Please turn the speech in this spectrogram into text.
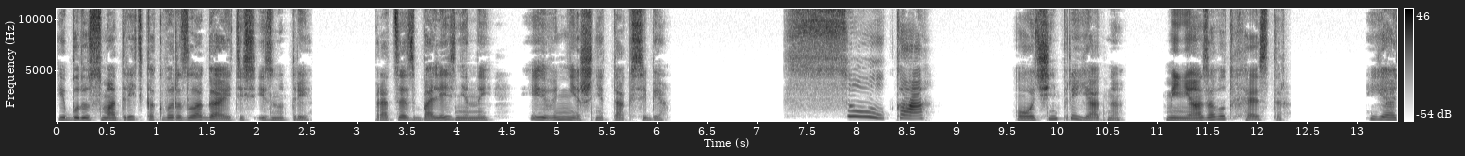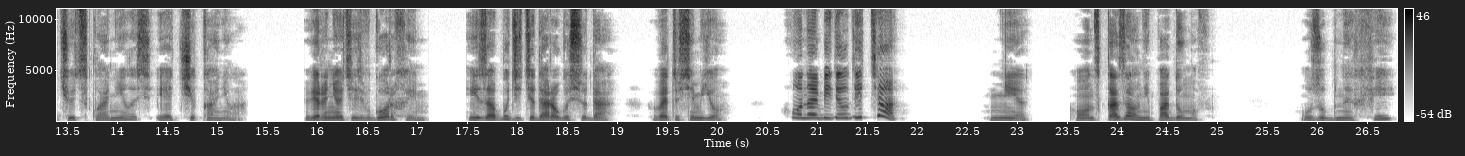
и буду смотреть, как вы разлагаетесь изнутри. Процесс болезненный и внешне так себе». «Сука!» «Очень приятно. Меня зовут Хестер». Я чуть склонилась и отчеканила. Вернетесь в Горхейм и забудете дорогу сюда, в эту семью». «Он обидел дитя?» «Нет, он сказал, не подумав». У зубных фей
